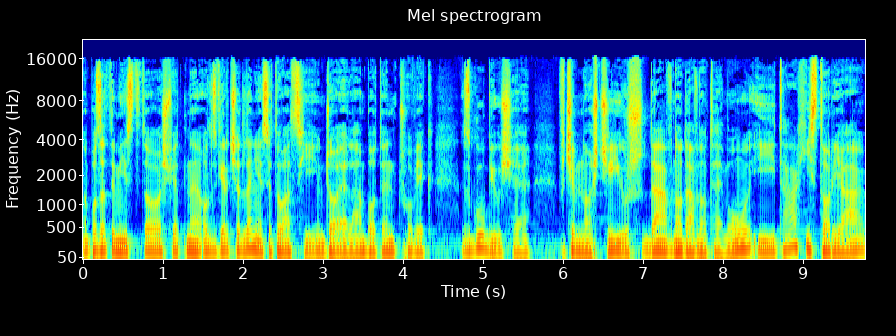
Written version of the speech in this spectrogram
No poza tym jest to świetne odzwierciedlenie sytuacji Joela, bo ten człowiek zgubił się w ciemności już dawno, dawno temu i ta historia,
